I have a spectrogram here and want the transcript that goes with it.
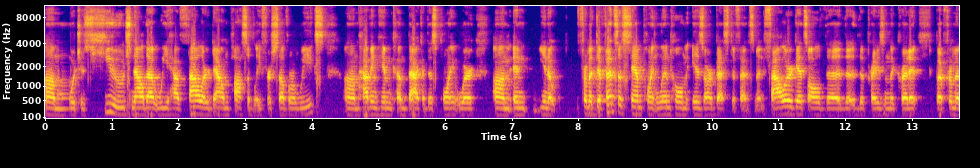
um, which is huge now that we have Fowler down possibly for several weeks. Um, having him come back at this point, where, um, and, you know, from a defensive standpoint, Lindholm is our best defenseman. Fowler gets all the, the, the praise and the credit, but from a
